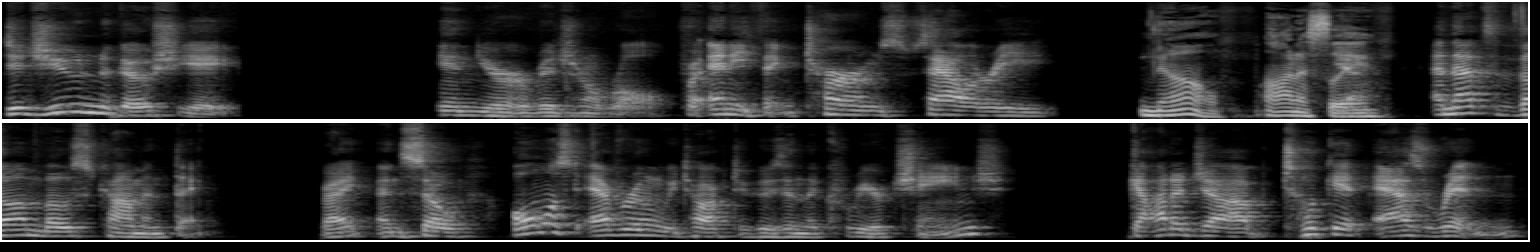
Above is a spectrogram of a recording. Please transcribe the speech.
did you negotiate in your original role for anything, terms, salary? No, honestly. Yeah. And that's the most common thing right? And so almost everyone we talk to who's in the career change got a job, took it as written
